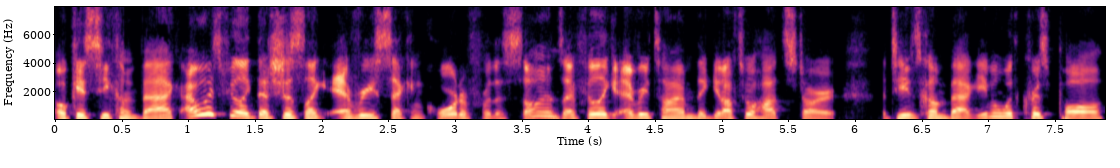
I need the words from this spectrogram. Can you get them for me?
OKC coming back. I always feel like that's just like every second quarter for the Suns. I feel like every time they get off to a hot start, the teams come back, even with Chris Paul,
